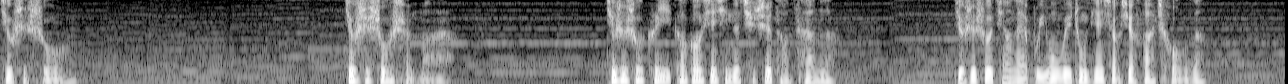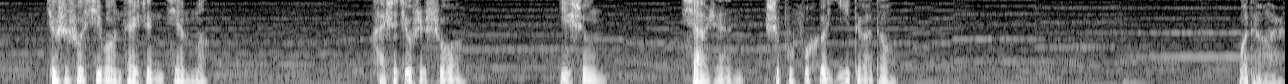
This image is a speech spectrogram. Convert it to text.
就是说，就是说什么啊？就是说可以高高兴兴的去吃早餐了，就是说将来不用为重点小学发愁了，就是说希望在人间吗？还是就是说，医生，下人是不符合医德的，我的儿。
